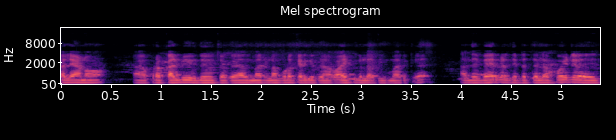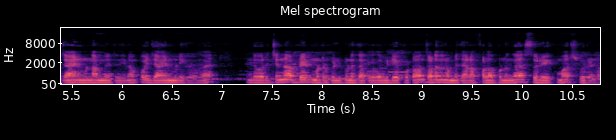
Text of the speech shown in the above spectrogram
கல்யாணம் அப்புறம் கல்வி உதவித்தொகை அது மாதிரிலாம் கூட கிடைக்கிறதுக்கான வாய்ப்புகள் அதிகமாக இருக்குது அந்த வேர்கள் திட்டத்தில் போயிட்டு ஜாயின் பண்ணாமல் இருந்தீங்கன்னா போய் ஜாயின் பண்ணிக்கோங்க. இந்த ஒரு சின்ன அப்டேட் மற்றும் விழிப்புணர்வு தகவல் வீடியோ போட்டோம். தொடர்ந்து நம்ம சேனல் ஃபாலோ பண்ணுங்கள் சூரியகுமார் சூரியன்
